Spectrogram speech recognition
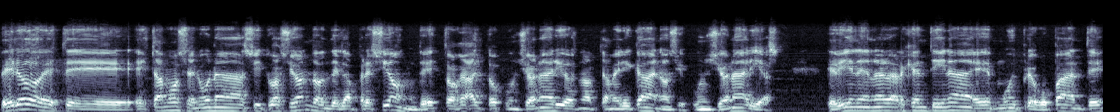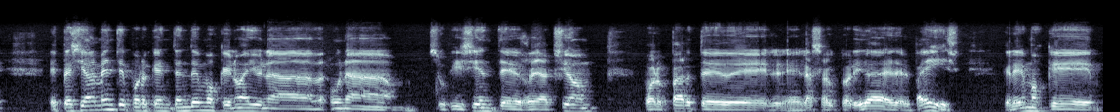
Pero este, estamos en una situación donde la presión de estos altos funcionarios norteamericanos y funcionarias que vienen a la Argentina es muy preocupante, especialmente porque entendemos que no hay una, suficiente reacción por parte de las autoridades del país. Creemos que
